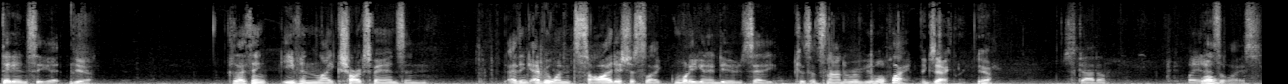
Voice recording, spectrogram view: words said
they didn't see it Yeah. because I think even like Sharks fans and I think everyone saw it. It's just like, what are you gonna do? Say because it's not a reviewable play. Exactly. Yeah. Just gotta play it Well- as it was.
